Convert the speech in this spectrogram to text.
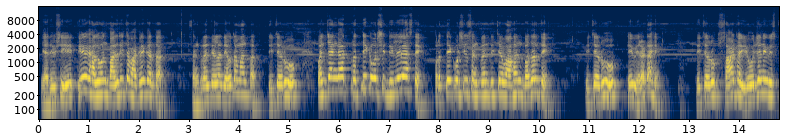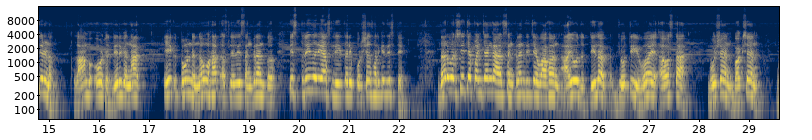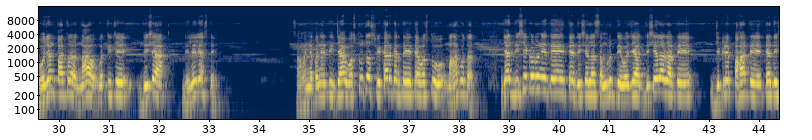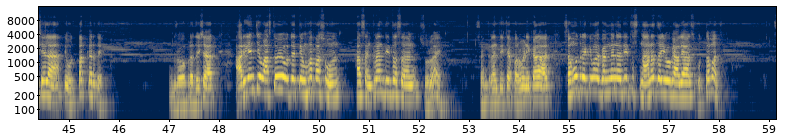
या दिवशी तीळ घालवून बाजरीच्या भाकरी करतात. संक्रांतीला देवता मानतात तिचे रूप पंचांगात प्रत्येक वर्षी दिलेले असते. प्रत्येक वर्षी संक्रांतीचे वाहन बदलते. तिचे रूप हे विरट आहे. तिचे रूप साठ योजने विस्तीर्ण लांब ओठ दीर्घ नाक एक तोंड नऊ हात असलेली संक्रांत ही स्त्री जरी असली तरी पुरुषासारखी दिसते. दरवर्षीच्या पंचांगात संक्रांतीचे वाहन आयुध तिलक ज्योती वय अवस्था भूषण भक्षण भोजनपात्र नाव व तिचे दिशा दिलेली असते. सामान्यपणे ती ज्या वस्तूचा स्वीकार करते त्या वस्तू महाग होतात. ज्या दिशेकडून येते त्या दिशेला समृद्धी व ज्या दिशेला जाते जिकडे पाहते त्या दिशेला ते उत्पाद करते. ध्रुव प्रदेशात आर्यांचे वास्तव्य होते तेव्हापासून हा संक्रांतीचा सण सुरू आहे. संक्रांतीच्या पर्वणी काळात समुद्र किंवा गंगा नदीत स्नानाचा योग आल्यास उत्तमच.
